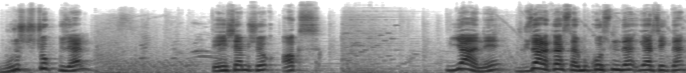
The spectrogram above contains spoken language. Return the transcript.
Vuruş çok güzel. Değişen bir şey yok. Aks. Yani güzel arkadaşlar bu kostüm de gerçekten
